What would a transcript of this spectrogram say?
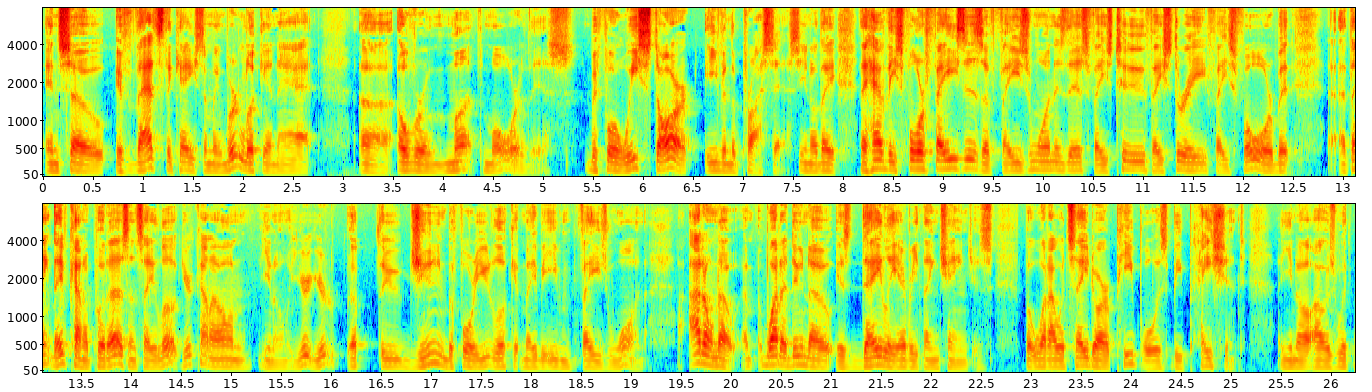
And so, if that's the case, I mean, we're looking at uh, over a month more of this before we start even the process. You know, they they have these four phases of phase one is this, phase two, phase three, phase four. But I think they've kind of put us and say, look, you're kind of on. You know, you're you're up through June before you look at maybe even phase one. I don't know. Um, What I do know is daily everything changes. But what I would say to our people is be patient. You know, I was with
